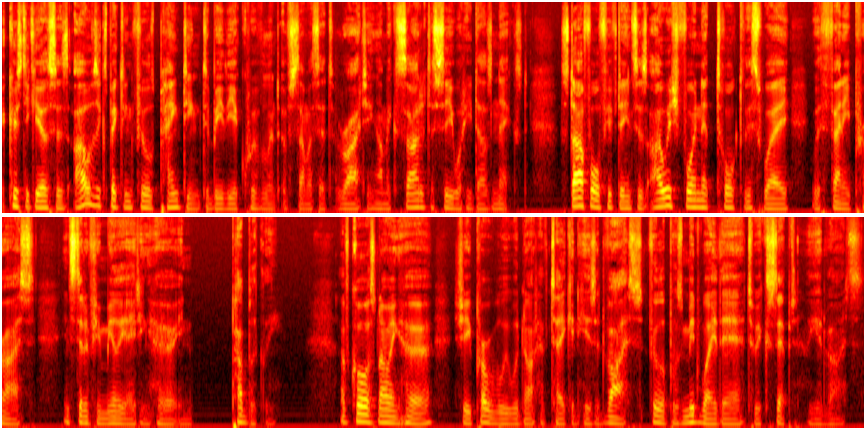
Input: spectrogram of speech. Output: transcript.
Acoustic Earth says, I was expecting Phil's painting to be the equivalent of Somerset's writing. I'm excited to see what he does next. Starfall15 says, I wish Foinet talked this way with Fanny Price instead of humiliating her in publicly. Of course, knowing her, she probably would not have taken his advice. Philip was midway there to accept the advice.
